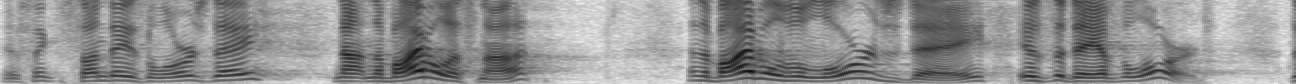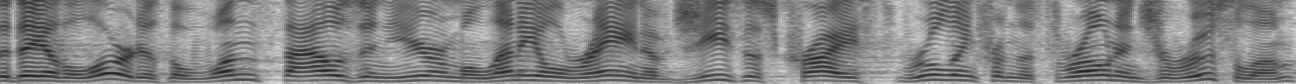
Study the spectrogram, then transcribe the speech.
You think Sunday is the Lord's day? Not in the Bible, it's not. In the Bible, the Lord's day is the day of the Lord. The day of the Lord is the 1,000 year millennial reign of Jesus Christ ruling from the throne in Jerusalem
